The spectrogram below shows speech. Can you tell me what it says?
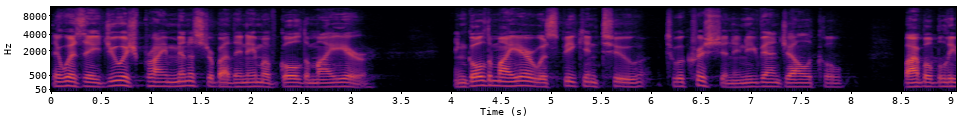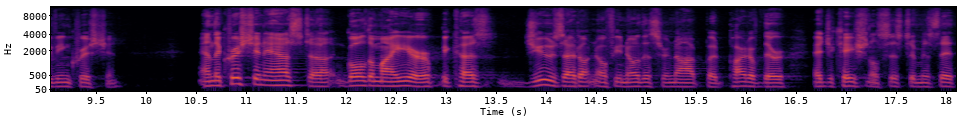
There was a Jewish prime minister by the name of Golda Meir. And Golda Meir was speaking to, to a Christian, an evangelical, Bible believing Christian. And the Christian asked uh, Golda Meir, because Jews, I don't know if you know this or not, but part of their educational system is that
